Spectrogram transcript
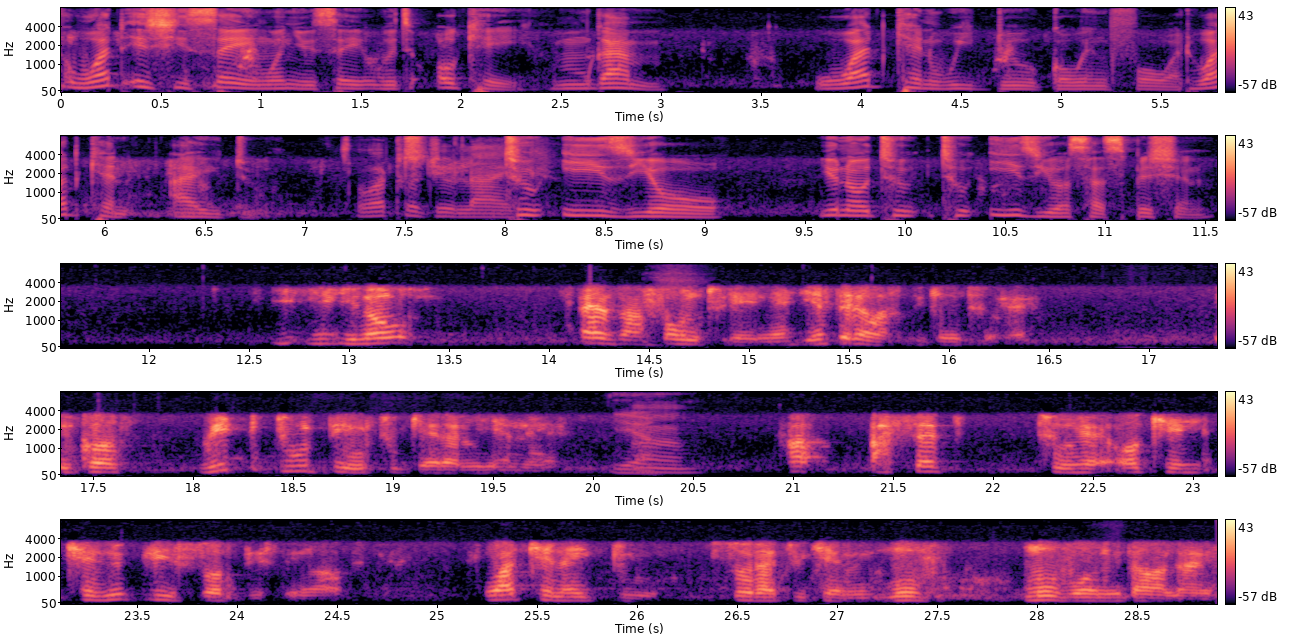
what is she saying when you say with okay mgam what can we do going forward? What can i do What would you like? to ease your you know to to ease your suspicion you, you you know, as I phoned today, ne, yesterday I was speaking to her because we do things together, me and her. yeah Mm. I, I said to her, okay, can you please sort this thing out? What can I do so that we can move move on with our life?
